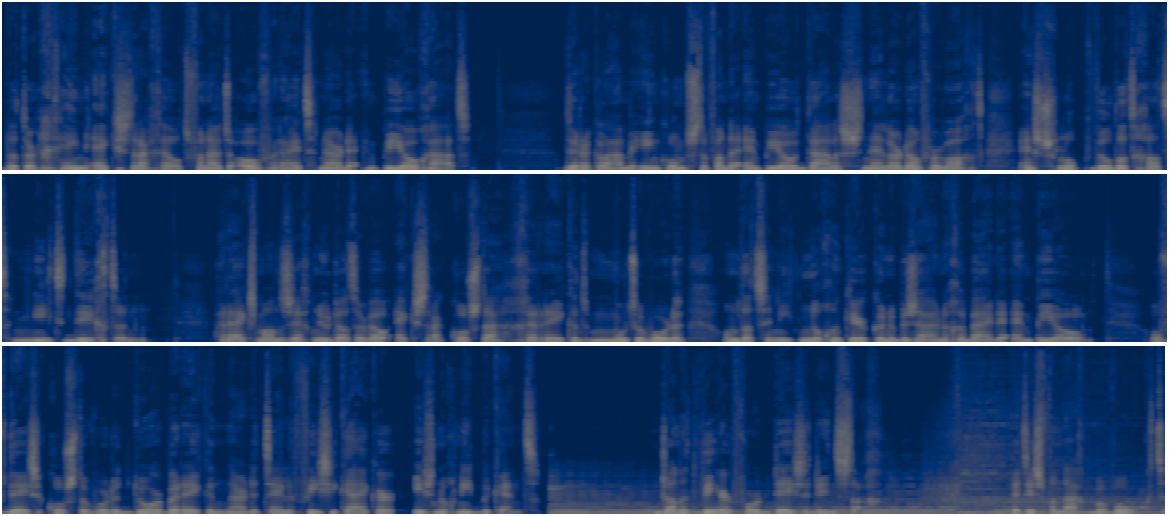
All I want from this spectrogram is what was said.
dat er geen extra geld vanuit de overheid naar de NPO gaat. De reclameinkomsten van de NPO dalen sneller dan verwacht en Slop wil dat gat niet dichten. Rijksman zegt nu dat er wel extra kosten gerekend moeten worden, omdat ze niet nog een keer kunnen bezuinigen bij de NPO. Of deze kosten worden doorberekend naar de televisiekijker is nog niet bekend. Dan het weer voor deze dinsdag. Het is vandaag bewolkt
